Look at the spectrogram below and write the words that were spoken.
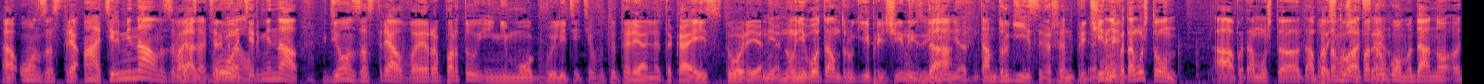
а, он застрял... А, «Терминал» называется. Да-да, «Терминал». Вот, «Терминал», где он застрял в аэропорту и не мог вылететь. И вот это реально такая история. Не, но у него там другие причины, извини да, меня. там другие совершенно Это причины. не потому, что он, а потому что там была Потому что ситуация. по-другому, да. Но э,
